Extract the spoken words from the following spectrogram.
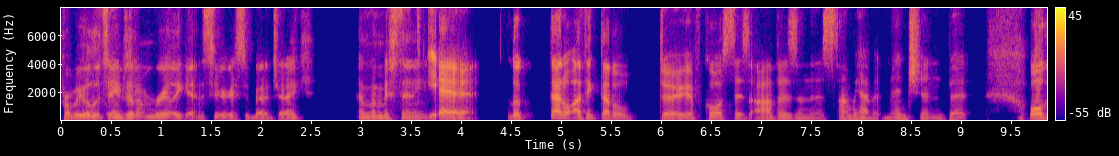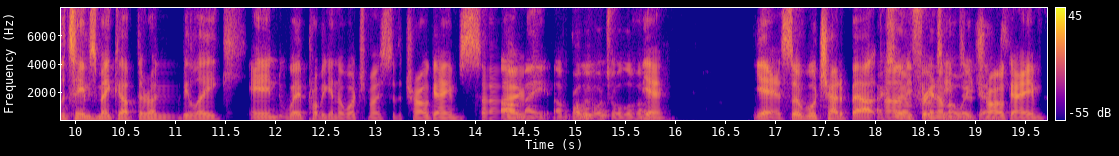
probably all the teams that I'm really getting serious about. Jake, have I missed any? yeah. Look, that'll. I think that'll do. Of course, there's others, and there's some we haven't mentioned, but all the teams make up the rugby league, and we're probably going to watch most of the trial games. So, Oh, mate, I'll probably watch all of them. yeah, yeah. So we'll chat about Actually, I'm um, your freeing up my in trial game,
